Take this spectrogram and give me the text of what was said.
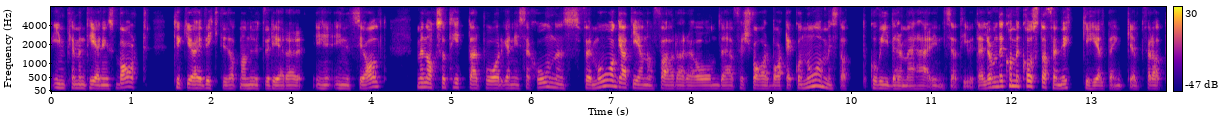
implementeringsbart tycker jag är viktigt att man utvärderar initialt, men också tittar på organisationens förmåga att genomföra det och om det är försvarbart ekonomiskt att gå vidare med det här initiativet eller om det kommer kosta för mycket helt enkelt för att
